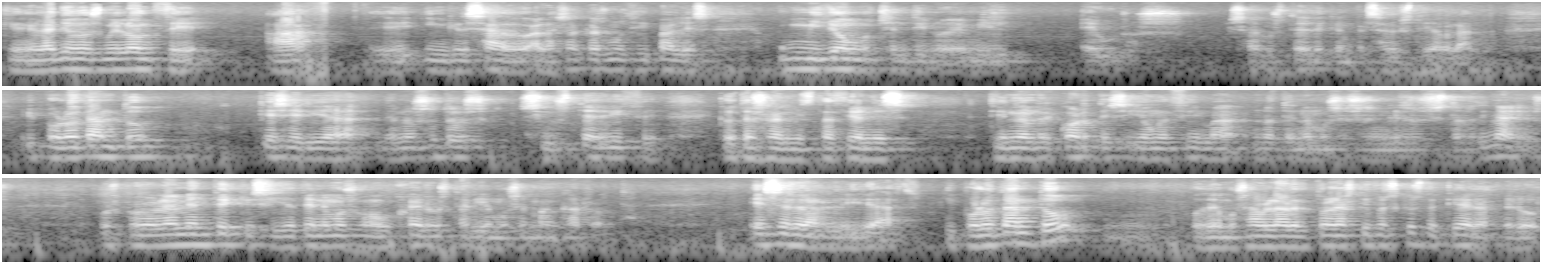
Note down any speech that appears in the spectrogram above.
que en el año 2011 ha eh, ingresado a las arcas municipales 1.089.000 euros. ¿Sabe usted de qué empresario estoy hablando? Y por lo tanto, ¿qué sería de nosotros si usted dice que otras administraciones tienen recortes y aún encima no tenemos esos ingresos extraordinarios? Pues probablemente que si ya tenemos un agujero estaríamos en bancarrota. Esa es la realidad. Y por lo tanto, podemos hablar de todas las cifras que usted quiera, pero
